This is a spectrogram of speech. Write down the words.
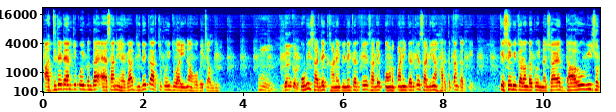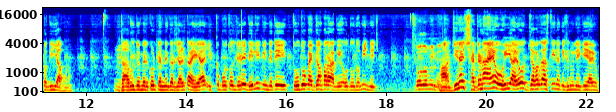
ਅੱਜ ਦੇ ਟਾਈਮ 'ਚ ਕੋਈ ਬੰਦਾ ਐਸਾ ਨਹੀਂ ਹੈਗਾ ਜਿਹਦੇ ਘਰ 'ਚ ਕੋਈ ਦਵਾਈ ਨਾ ਹੋਵੇ ਚੱਲਦੀ। ਹੂੰ ਬਿਲਕੁਲ। ਉਹ ਵੀ ਸਾਡੇ ਖਾਣੇ ਪੀਣੇ ਕਰਕੇ ਸਾਡੇ ਪੌਣ ਪਾਣੀ ਕਰਕੇ ਸਾਡੀਆਂ ਹਰਕਤਾਂ ਕਰਕੇ। ਕਿਸੇ ਵੀ ਤਰ੍ਹਾਂ ਦਾ ਕੋਈ ਨਸ਼ਾ ਹੈ दारू ਵੀ ਛੁੱਟਦੀ ਆ ਹੁਣ। दारू ਦੇ ਮੇਰੇ ਕੋਲ ਤਿੰਨ ਕੁ ਰਿਜ਼ਲਟ ਆਏ ਆ ਇੱਕ ਬੋਤਲ ਜਿਹੜੇ ਡੇਲੀ ਪੀਂਦੇ ਤੇ ਦੋ ਦੋ ਪੈਗਾਂ ਪਰ ਆ ਗਏ ਉਹ ਦੋ ਦੋ ਮਹੀਨੇ 'ਚ ਦੋ ਦੋ ਮਹੀਨੇ ਹਾਂ ਜਿਹਨੇ ਛੱਡਣਾ ਹੈ ਉਹੀ ਆਇਓ ਜ਼ਬਰਦਸਤੀ ਨਾ ਕਿਸੇ ਨੂੰ ਲੈ ਕੇ ਆਇਓ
